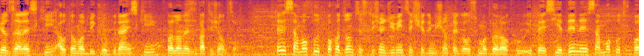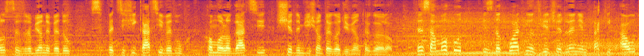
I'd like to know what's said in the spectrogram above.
Piotr Zaleski, Automobil Klub Gdański, Polonez 2000. To jest samochód pochodzący z 1978 roku i to jest jedyny samochód w Polsce zrobiony według specyfikacji, według homologacji z 1979 roku. Ten samochód jest dokładnie odzwierciedleniem takich aut,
